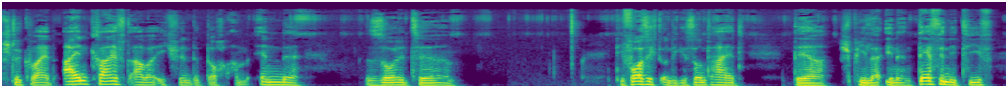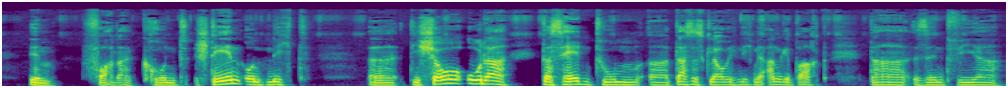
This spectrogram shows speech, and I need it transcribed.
Stück weit eingreift. Aber ich finde doch am Ende sollte die Vorsicht und die Gesundheit der SpielerInnen definitiv im Vordergrund stehen und nicht äh, die Show oder das Heldentum. Äh, das ist, glaube ich, nicht mehr angebracht. Da sind wir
